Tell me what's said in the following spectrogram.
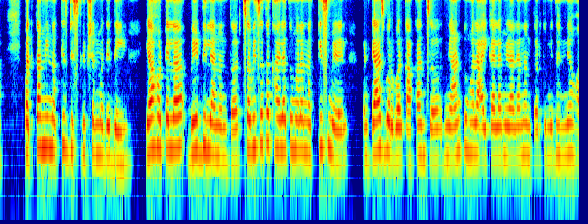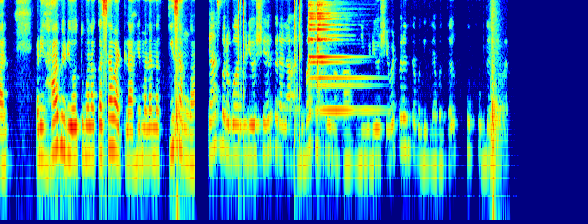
पत्ता मी नक्कीच डिस्क्रिप्शनमध्ये देईल. या हॉटेलला भेट दिल्यानंतर चवीचं तर खायला तुम्हाला नक्कीच मिळेल पण त्याचबरोबर काकांचं ज्ञान तुम्हाला ऐकायला मिळाल्यानंतर तुम्ही धन्य व्हाल. आणि हा व्हिडिओ तुम्हाला कसा वाटला हे मला नक्की सांगा. त्याचबरोबर व्हिडिओ शेअर करायला अजिबात विसरू नका. आणि व्हिडिओ शेवटपर्यंत बघितल्याबद्दल खूप खूप धन्यवाद.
